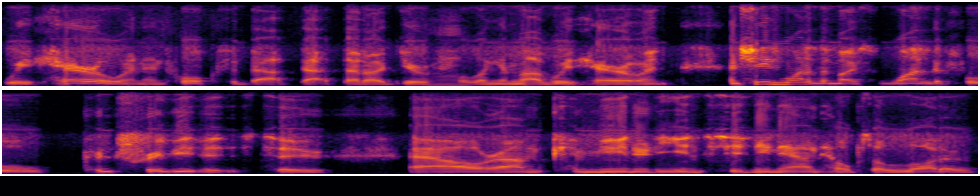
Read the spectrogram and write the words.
with heroin and talks about that, that idea of falling in love with heroin. And she's one of the most wonderful contributors to our um, community in Sydney now and helps a lot of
